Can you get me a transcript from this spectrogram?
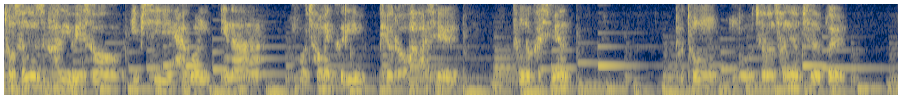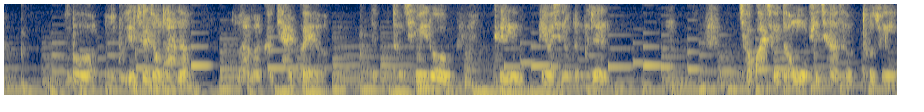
보통 선 연습을 하기 위해서 입시 학원이나 뭐 처음에 그림 배우러 화실 등록하시면 보통 뭐 저런 선 연습을 뭐, 뭐 일주일 정도 하나? 뭐 아마 그렇게 할 거예요. 근데 보통 취미로 그림 배우시는 분들은 음, 저 과정이 너무 귀찮아서 도중에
